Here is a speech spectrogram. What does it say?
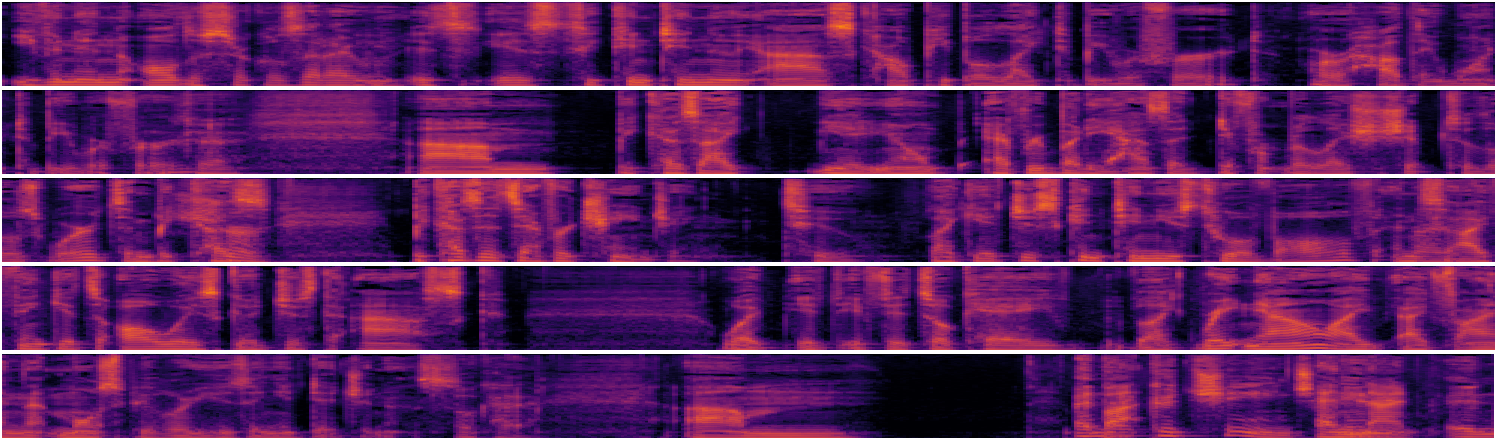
even in all the circles that I is is to continually ask how people like to be referred or how they want to be referred. Okay. Um, because I you know everybody has a different relationship to those words, and because because it's ever changing too. Like it just continues to evolve, and so I think it's always good just to ask. What if, if it's okay? Like right now, I, I find that most people are using indigenous. Okay. Um, And But- that could change. and and, that- and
